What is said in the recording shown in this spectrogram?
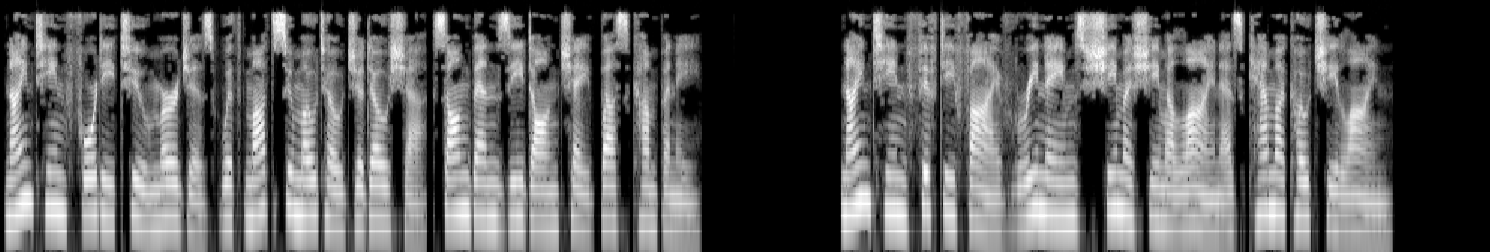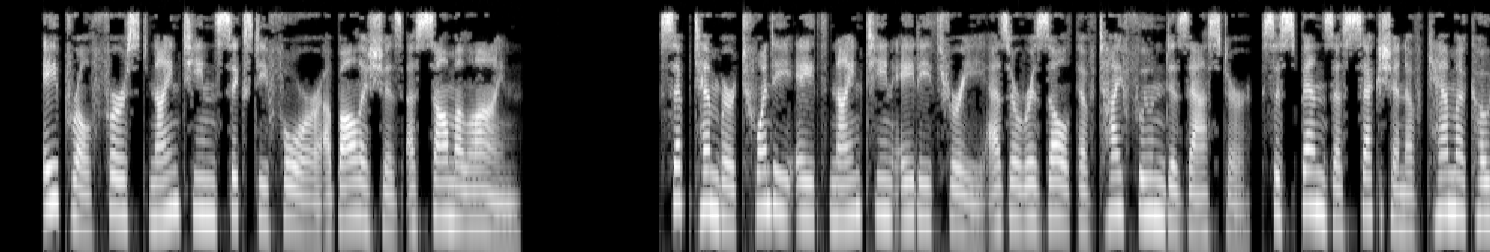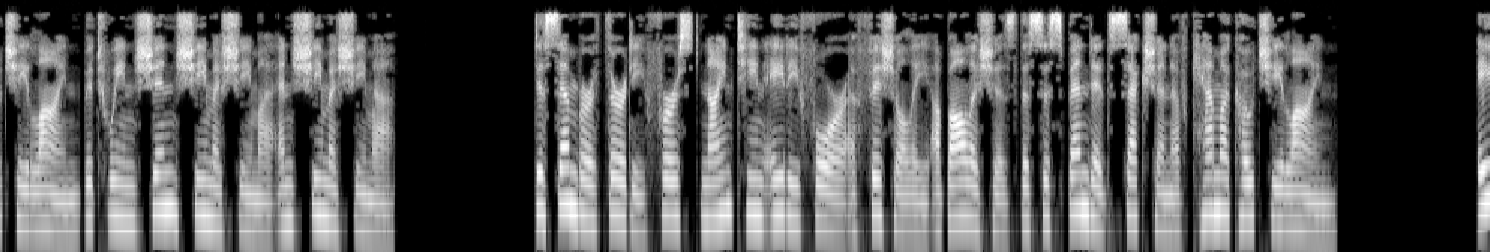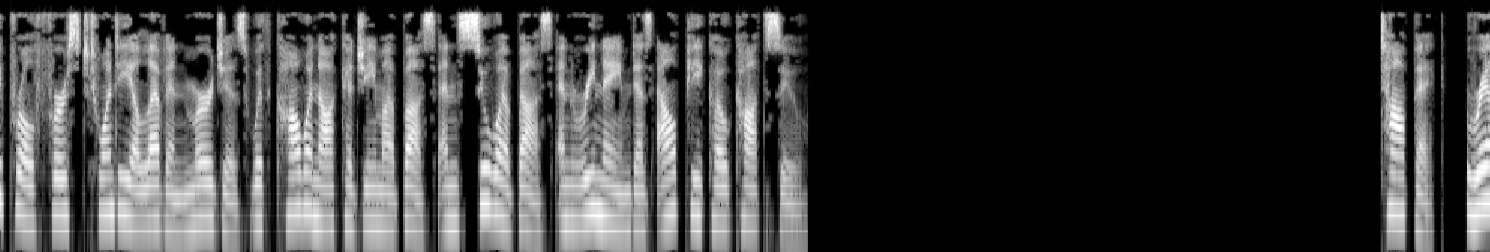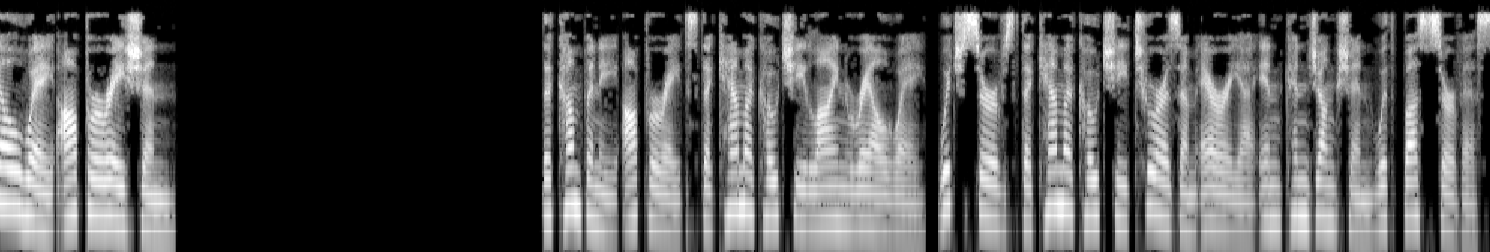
1942 merges with Matsumoto Jidosha Songben Zidongche Bus Company. 1955 renames Shimashima Line as Kamikochi Line. April 1, 1964 abolishes Asama Line. September 28, 1983 as a result of typhoon disaster, suspends a section of Kamikochi Line between Shin Shimashima and Shimashima. December 31, 1984 officially abolishes the suspended section of Kamikochi Line. April 1, 2011 merges with Kawanakajima Bus and Suwa Bus and renamed as Alpico Kotsu. Railway operation The company operates the Kamikochi Line Railway, which serves the Kamikochi tourism area in conjunction with bus service.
